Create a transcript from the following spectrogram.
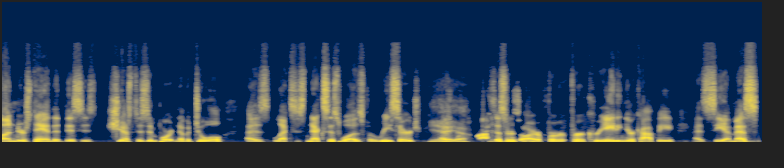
understand that this is just as important of a tool as LexisNexis was for research. Yeah, as yeah. Processors are for for creating your copy, as CMS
